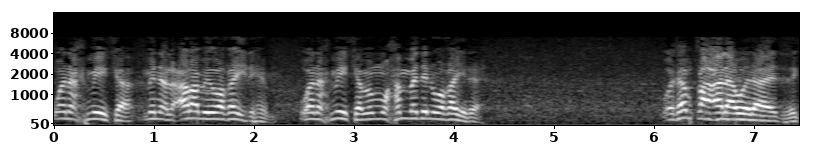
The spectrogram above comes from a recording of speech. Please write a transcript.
ونحميك من العرب وغيرهم ونحميك من محمد وغيره وتبقى على ولايتك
